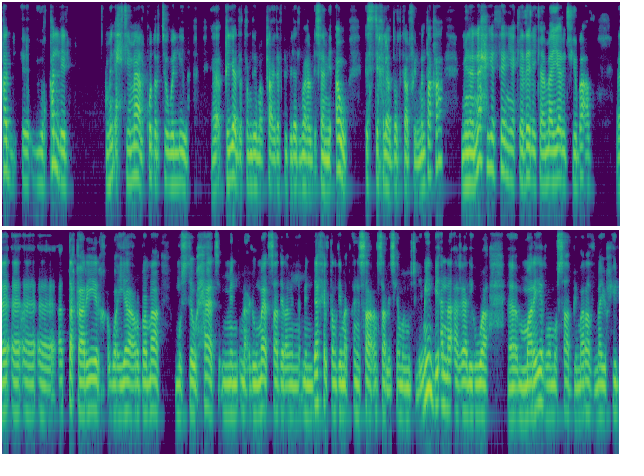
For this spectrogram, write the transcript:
قد يقلل من احتمال قدرة توليه قيادة تنظيم القاعدة في بلاد المغرب الإسلامي أو استخلاف دورتكال في المنطقة. من الناحية الثانية كذلك ما يرد في بعض التقارير وهي ربما مستوحاة من معلومات صادرة من من داخل تنظيمات أنصار أنصار الإسلام والمسلمين بأن أغالي هو مريض ومصاب بمرض ما يحيل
